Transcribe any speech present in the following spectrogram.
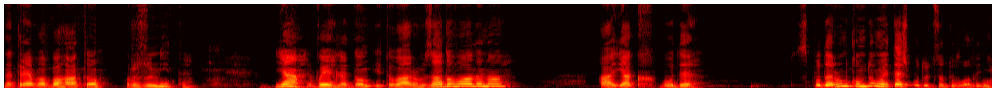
не треба багато розуміти. Я виглядом і товаром задоволена. А як буде з подарунком, думаю, теж будуть задоволені.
